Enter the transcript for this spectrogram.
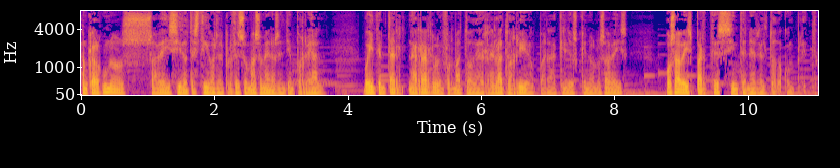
Aunque algunos habéis sido testigos del proceso más o menos en tiempo real, voy a intentar narrarlo en formato de relato río para aquellos que no lo sabéis o sabéis partes sin tener el todo completo.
